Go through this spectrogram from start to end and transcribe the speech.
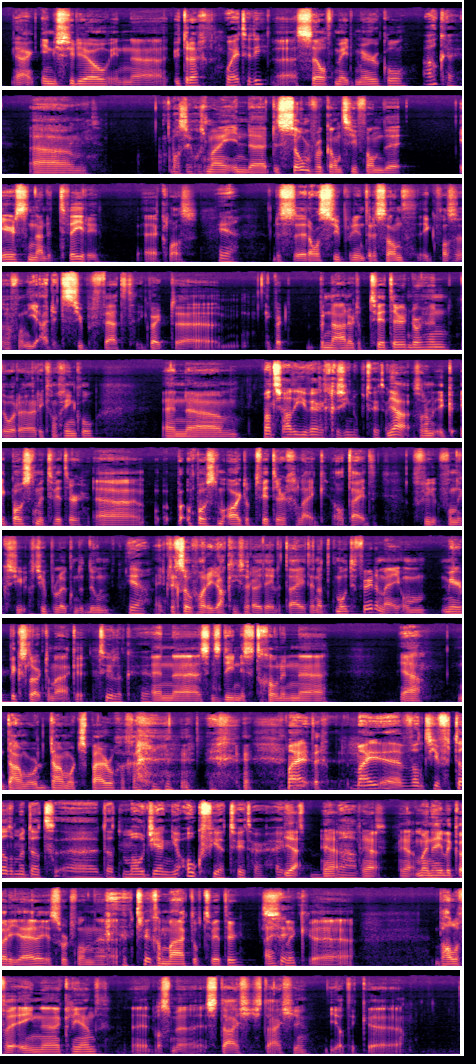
ja, indie studio in Utrecht. Hoe heette die? Self-Made Miracle. Oké. Ehm, was volgens mij in de, de zomervakantie van de eerste naar de tweede eh, klas. Ja. Dus eh, dat was super interessant. Ik was er zo van, ja, dit is super vet. Ik werd, eh, ik werd benaderd op Twitter door hun, door Rick van Ginkel. En ehm, Want ze hadden je werk gezien op Twitter. ja, ik, ik postte mijn Twitter. ik postte mijn art op Twitter gelijk, altijd. Dat vond ik su- super leuk om te doen. Ja, En ik kreeg zoveel reacties eruit de hele tijd. En dat motiveerde mij om meer pixel art te maken. tuurlijk. Ja. En sindsdien is het gewoon een ja, downward, downward spiral gegaan. maar maar eh, want je vertelde me dat, eh, dat Mojang je ook via Twitter heeft ja, ja, ja, benaderd. ja, mijn hele carrière is een soort van eh, gemaakt op Twitter eigenlijk. Eh, behalve één cliënt. Dat was mijn stage, stage. Die had ik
